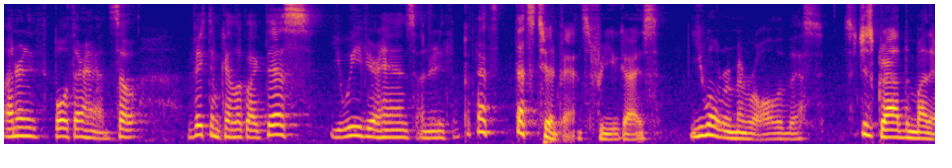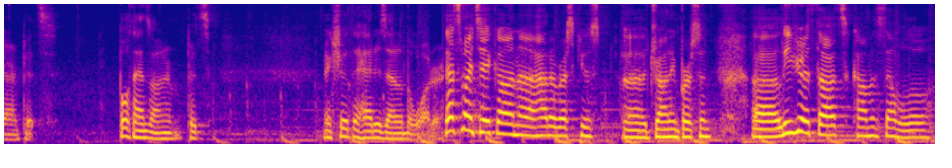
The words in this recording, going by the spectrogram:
underneath both their hands. So the victim can look like this, you weave your hands underneath, but that's, that's too advanced for you guys. You won't remember all of this. So just grab them by the armpits, both hands on armpits, Make sure the head is out of the water. That's my take on uh, how to rescue a uh, drowning person. Uh, leave your thoughts, comments down below,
